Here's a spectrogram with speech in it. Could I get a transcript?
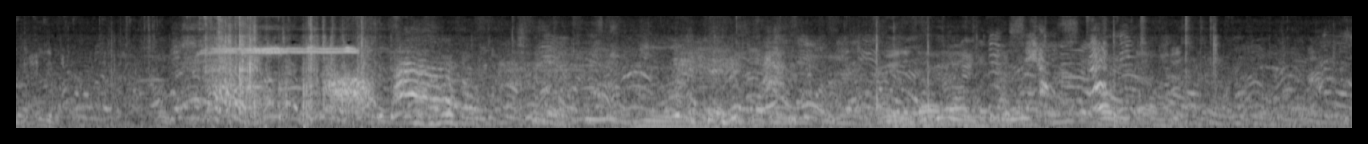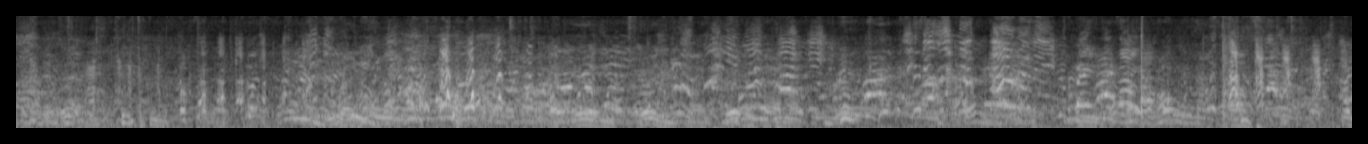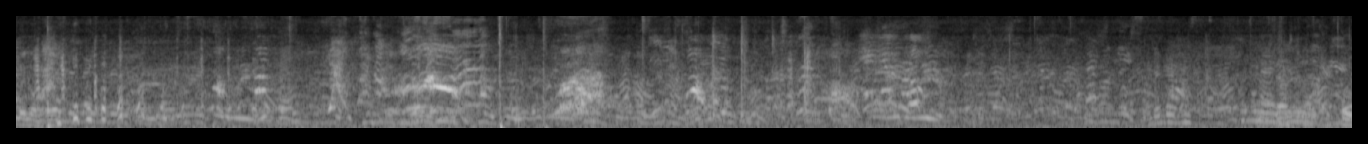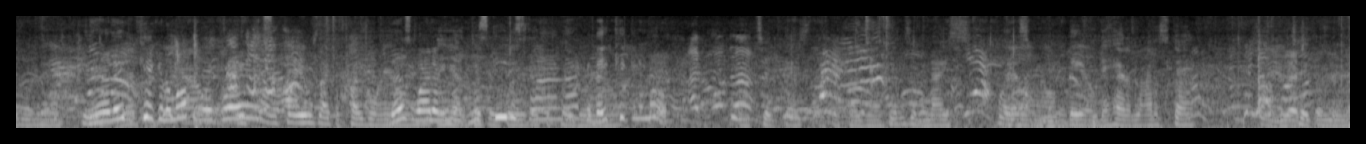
we left. Yeah, they kicking them up in that It it was like a playground. That's why the They had mosquitoes things at the flying out, they kicking them up. We would place like a playground. It was a nice playground there. They had a lot of stuff. So we take them there.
